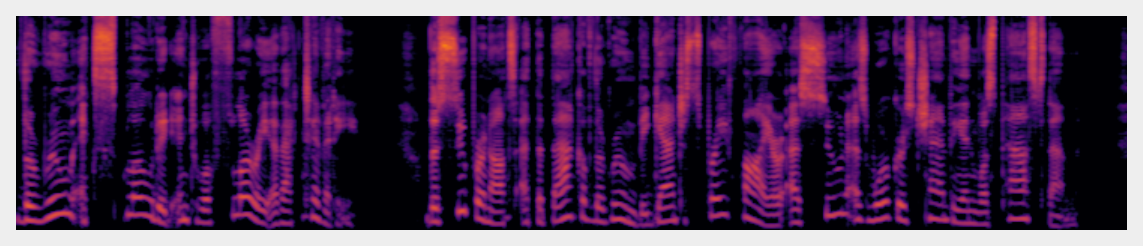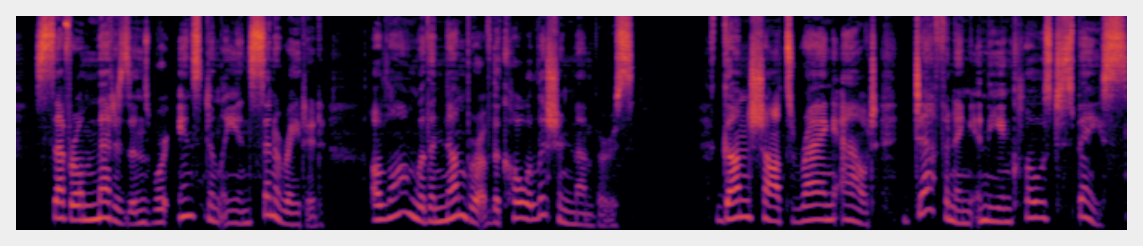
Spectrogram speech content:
The room exploded into a flurry of activity. The supernauts at the back of the room began to spray fire as soon as Workers' Champion was past them. several Medizins were instantly incinerated, along with a number of the coalition members. Gunshots rang out, deafening in the enclosed space.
